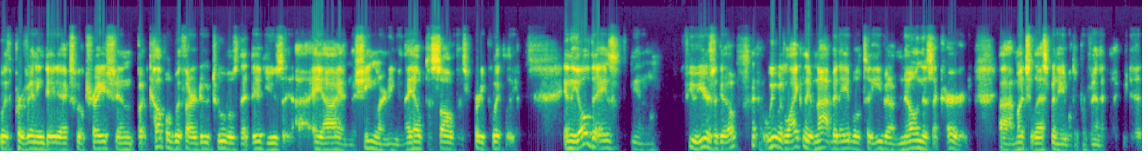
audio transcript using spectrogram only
with preventing data exfiltration, but coupled with our new tools that did use uh, AI and machine learning, and they helped to solve this pretty quickly. In the old days, you know, a few years ago, we would likely have not been able to even have known this occurred, uh, much less been able to prevent it like we did.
